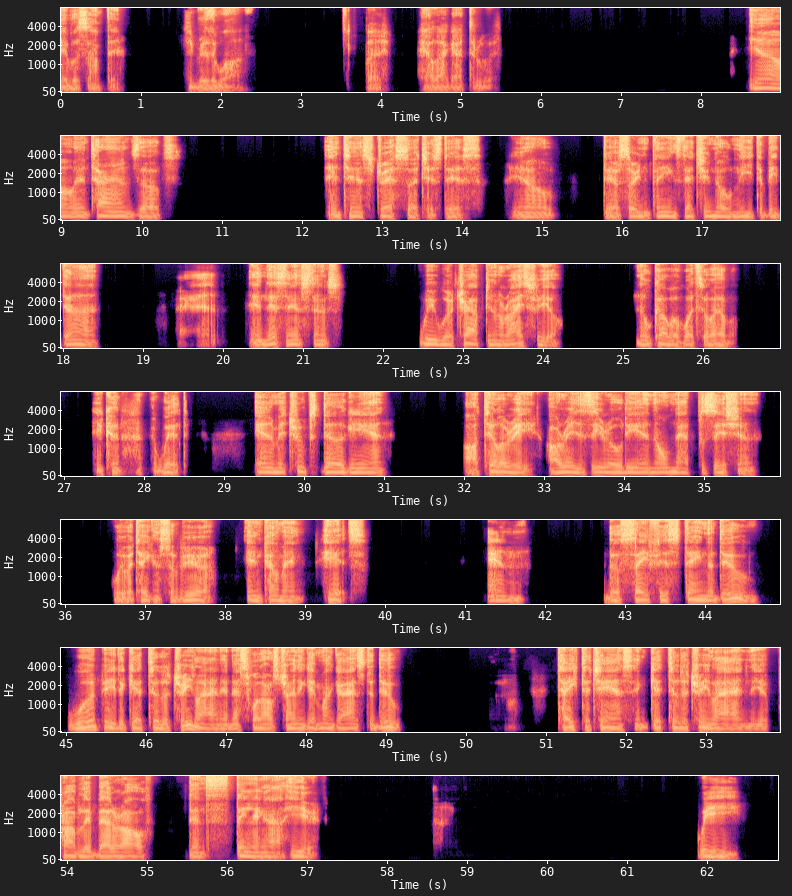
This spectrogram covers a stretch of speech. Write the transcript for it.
It was something. It really was. But hell, I got through it. You know, in times of intense stress such as this, you know, there are certain things that you know need to be done. And in this instance, we were trapped in a rice field, no cover whatsoever. You couldn't, with enemy troops dug in, artillery already zeroed in on that position. We were taking severe incoming hits. And the safest thing to do would be to get to the tree line. And that's what I was trying to get my guys to do take the chance and get to the tree line, you're probably better off than staying out here. We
